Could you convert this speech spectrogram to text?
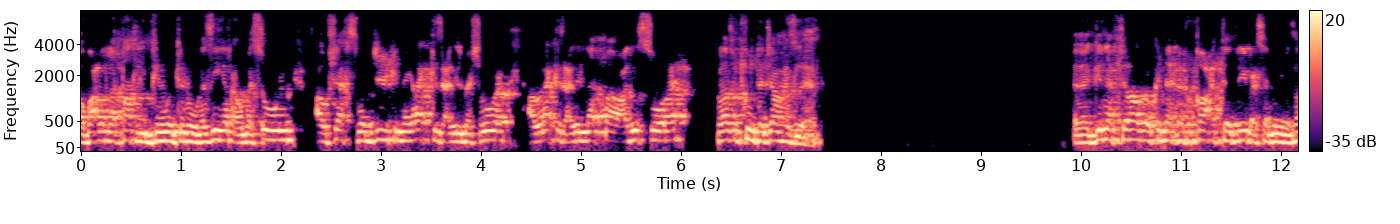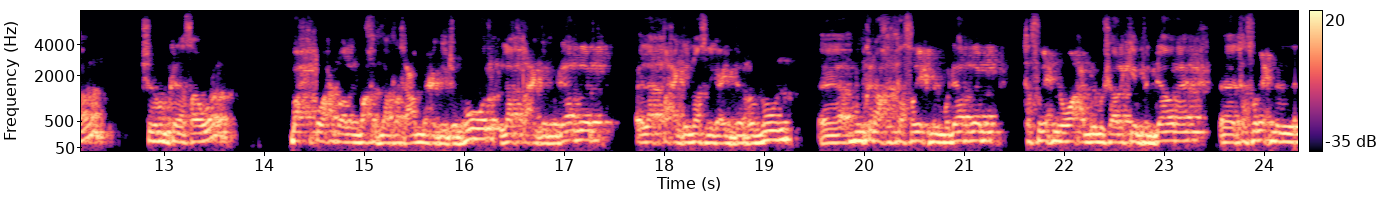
أو بعض اللقطات اللي يمكن يمكن وزير أو مسؤول أو شخص وجهك إنه يركز على المشروع أو يركز على اللقطة أو على الصورة. فلازم تكون تجهز لها. آه، قلنا افتراض لو كنا إحنا في قاعة تدريب على سبيل المثال شنو ممكن أصور؟ بحط واحد والله باخذ لقطة عامة حق الجمهور، لقطة حق المدرب، لقطة حق الناس اللي قاعد يدربون، آه، ممكن آخذ تصريح من المدرب، تصريح من واحد من المشاركين في الدورة، آه، تصريح من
